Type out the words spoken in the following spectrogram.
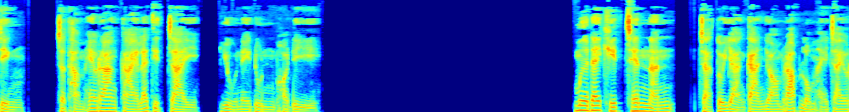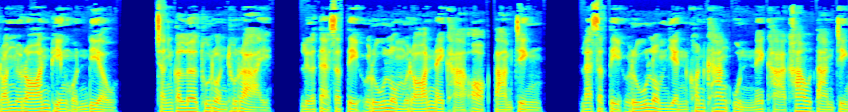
จริง จะทำให้ร่างกายและจิตใจอยู่ในดุลพอดี เมื่อได้คิดเช่นนั้น จากตัวอย่างการยอมรับลมหายใจร้อนๆเพียงหนเดียว ฉันก็เลิกทุรนทุราย เหลือแต่สติรู้ลมร้อนในขาออกตามจริง และสติรู้ลมเย็นค่อนข้างอุ่นในขาเข้าตามจริง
